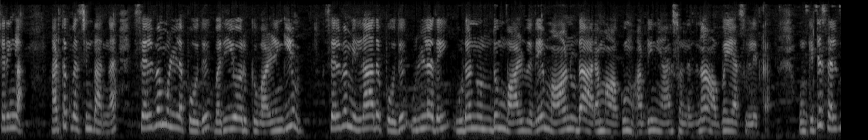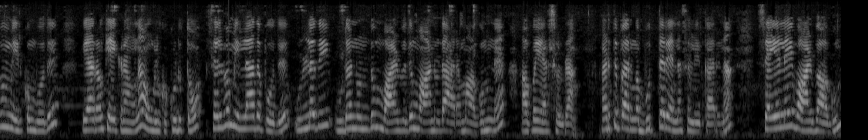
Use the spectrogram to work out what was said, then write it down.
சரிங்களா? அடுத்த கொஸ்டின் பாருங்க. செல்வம் உள்ள போது வறியோருக்கு வழங்கியும் செல்வம் இல்லாத போது உள்ளதை உடனுண்டும் வாழ்வதே மானுட அறமாகும் அப்படின்னு யார் சொன்னதுன்னா ஔவையார் சொல்லியிருக்காரு. உங்ககிட்ட செல்வம் இருக்கும்போது யாரோ கேக்குறாங்கன்னா அவங்களுக்கு கொடுத்தோம். செல்வம் இல்லாத போது உள்ளதை உடனுண்டும் வாழ்வது மானுட அறமாகும்னு ஔவையார் சொல்றாங்க. அடுத்து பாருங்க புத்தர் என்ன சொல்லியிருக்காருன்னா செயலே வாழ்வாகும்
